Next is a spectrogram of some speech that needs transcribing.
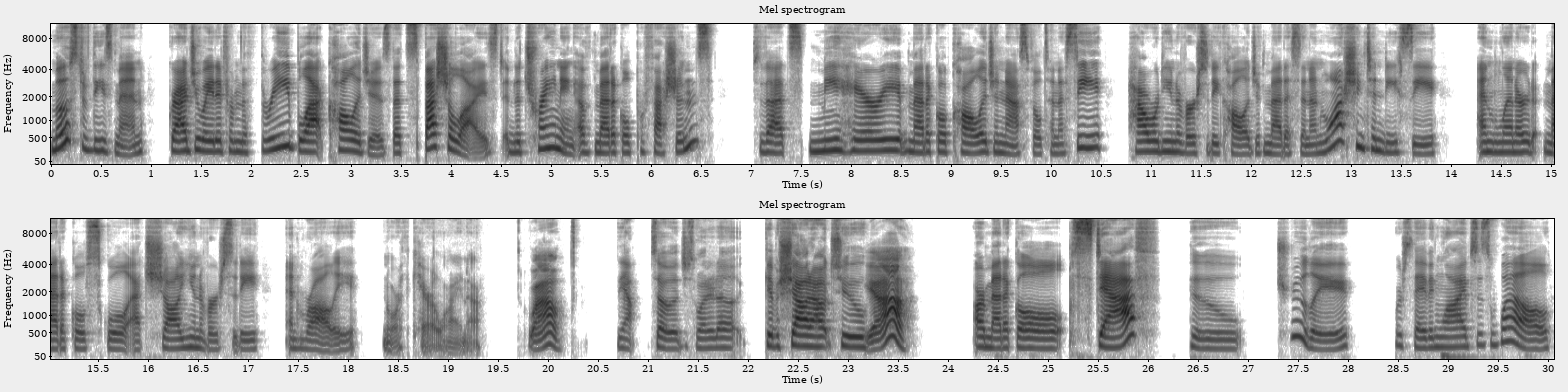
Most of these men graduated from the three black colleges that specialized in the training of medical professions. So that's Meharry Medical College in Nashville, Tennessee, Howard University College of Medicine in Washington, D.C., and Leonard Medical School at Shaw University in Raleigh, North Carolina. Wow. Yeah. So I just wanted to give a shout out to Yeah. our medical staff who truly were saving lives as well.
